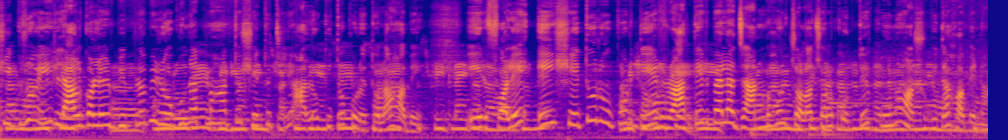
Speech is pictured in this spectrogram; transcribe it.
শীঘ্রই লালগড়ের বিপ্লবী রঘুনাথ মাহাতো সেতুটি আলোকিত করে তোলা হবে। এর ফলে এই সেতুর উপর দিয়ে রাতের বেলা যানবাহন চলাচল করতে কোনো অসুবিধা হবে না।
